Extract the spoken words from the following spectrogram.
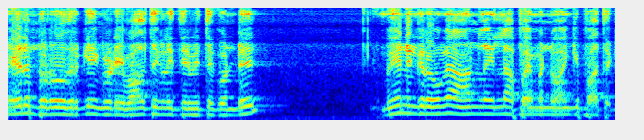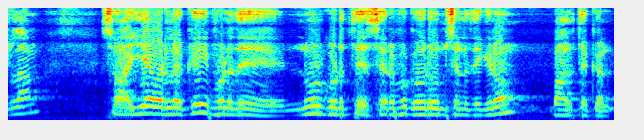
மேலும் பெறுவதற்கு எங்களுடைய வாழ்த்துக்களை தெரிவித்துக் கொண்டு வேணுங்கிறவங்க ஆன்லைனில் அப்பாயின்மெண்ட் வாங்கி பார்த்துக்கலாம். ஸோ ஐயா அவர்களுக்கு இப்பொழுது நூல் கொடுத்து சிறப்பு கௌரவம் செலுத்துகிறோம். வாழ்த்துக்கள்.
